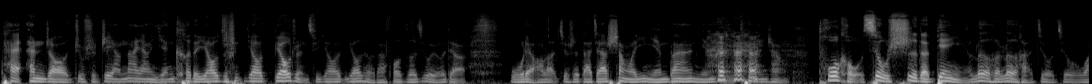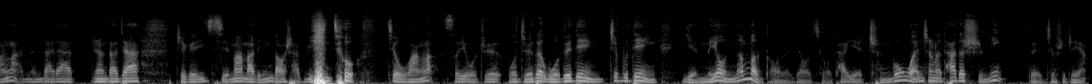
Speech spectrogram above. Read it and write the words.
太按照就是这样那样严苛的要准要标准去要要求它，否则就有点无聊了。就是大家上了一年班，年底看一场 脱口秀式的电影，乐呵乐呵就就完了。能大家让大家这个一起骂骂领导傻逼 就就完了。所以我觉得我觉得我对电影这部电影也没有那么高的要求，它也成功完成了它的使命。对，就是这样。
